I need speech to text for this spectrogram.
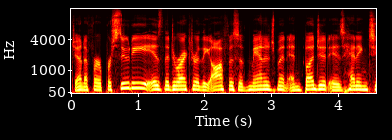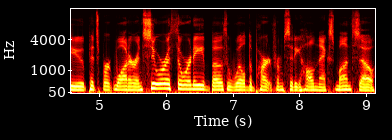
Jennifer Presutti is the director of the Office of Management and Budget, is heading to Pittsburgh Water and Sewer Authority. Both will depart from City Hall next month. So,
